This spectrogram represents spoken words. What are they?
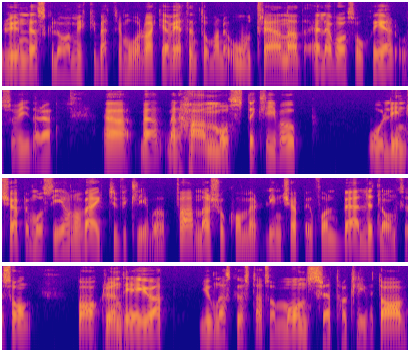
Rynne skulle vara mycket bättre målvakt. Jag vet inte om han är otränad eller vad som sker och så vidare. Eh, men, men han måste kliva upp och Linköping måste ge honom verktyg för att kliva upp för annars så kommer Linköping få en väldigt lång säsong. Bakgrunden är ju att Jonas Gustafsson, monstret, har klivit av.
